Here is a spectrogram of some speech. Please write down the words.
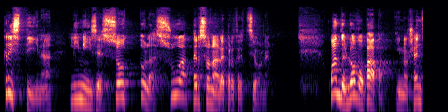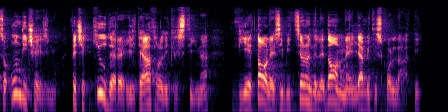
Cristina li mise sotto la sua personale protezione. Quando il nuovo Papa, Innocenzo XI, fece chiudere il teatro di Cristina, vietò l'esibizione delle donne e gli abiti scollati,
